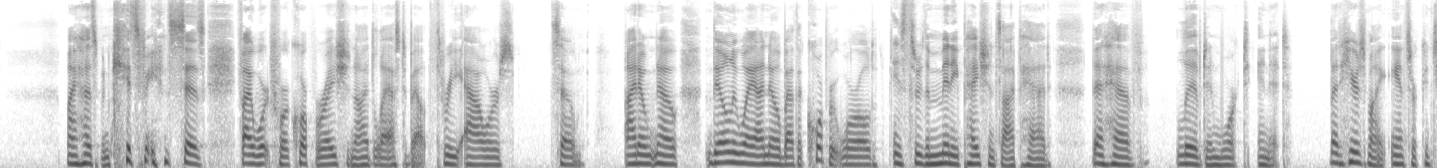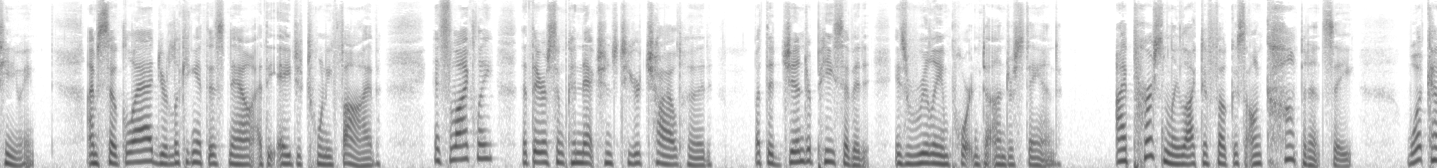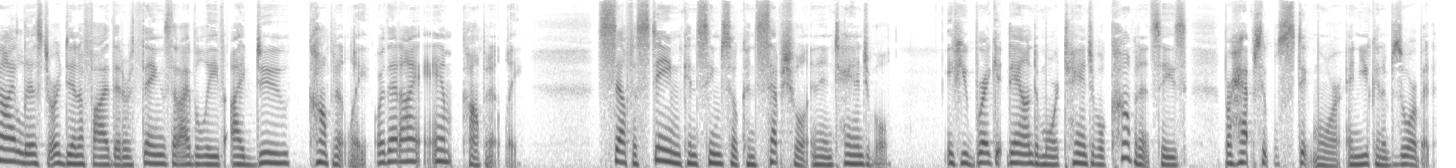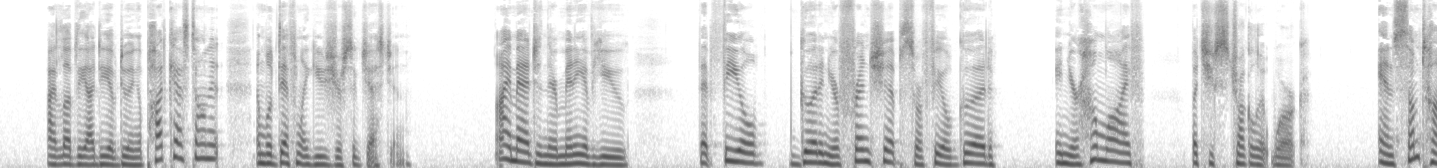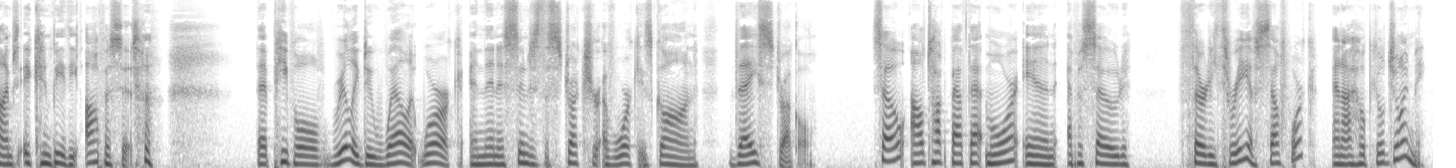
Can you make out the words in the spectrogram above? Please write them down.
my husband kids me and says if I worked for a corporation, I'd last about three hours. So I don't know. The only way I know about the corporate world is through the many patients I've had that have lived and worked in it. But here's my answer continuing. I'm so glad you're looking at this now at the age of 25. It's likely that there are some connections to your childhood, but the gender piece of it is really important to understand. I personally like to focus on competency what can I list or identify that are things that I believe I do competently or that I am competently? Self esteem can seem so conceptual and intangible. If you break it down to more tangible competencies, perhaps it will stick more and you can absorb it. I love the idea of doing a podcast on it and will definitely use your suggestion. I imagine there are many of you that feel good in your friendships or feel good in your home life, but you struggle at work. And sometimes it can be the opposite. that people really do well at work, and then as soon as the structure of work is gone, they struggle. So I'll talk about that more in episode 33 of Self Work, and I hope you'll join me.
